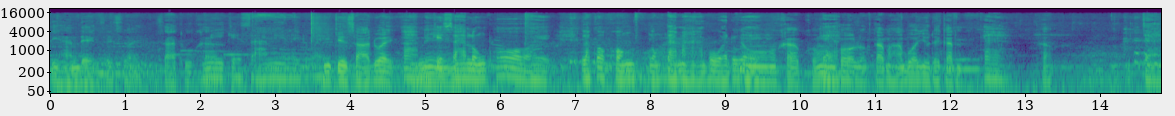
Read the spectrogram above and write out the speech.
ฏิหารย์แดงสวยๆสาธุครับมีเกษามีอะไรด้วยมีเกษาด้วยค่ะมีนี่เกษาหลวงพ่อเอ้ยแล้วก็ของหลวงตามหาบัวด้วอ๋ยอครับ ของหลวงค่ะพ่อหลวงตามหาบัวอยู่ด้วยกันค่ะครับจาน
